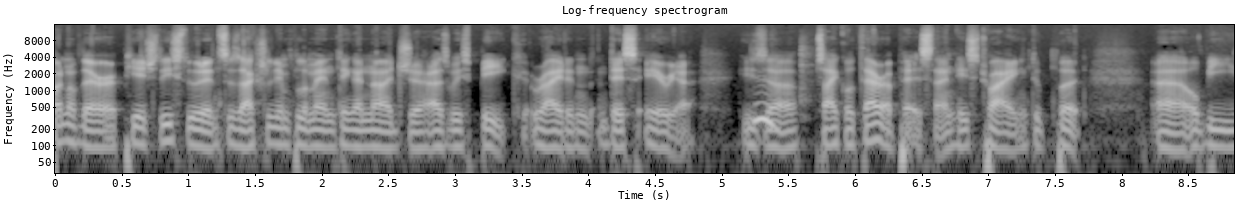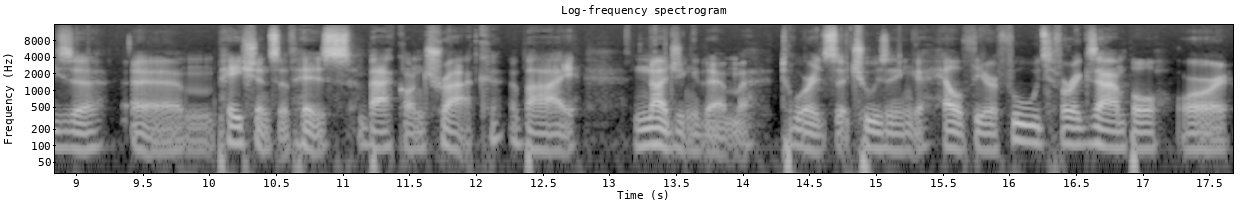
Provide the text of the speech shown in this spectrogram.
one of their PhD students is actually implementing a nudge as we speak, right in this area. He's a psychotherapist, and he's trying to put uh, obese uh, um, patients of his back on track by nudging them towards choosing healthier foods, for example, or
